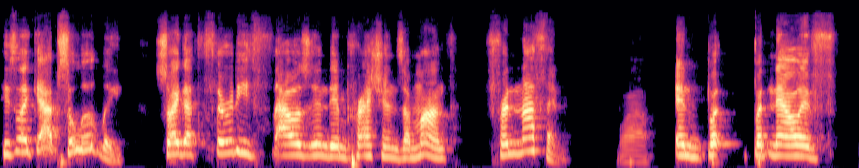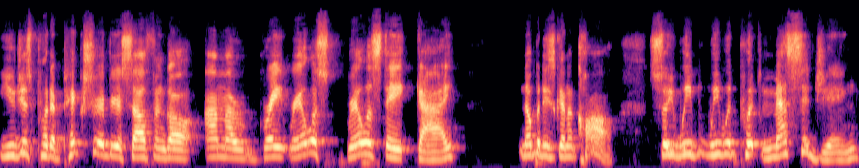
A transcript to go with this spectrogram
He's like, absolutely. So I got 30,000 impressions a month for nothing. Wow. And but but now if you just put a picture of yourself and go, I'm a great real, real estate guy, nobody's going to call. So we we would put messaging.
